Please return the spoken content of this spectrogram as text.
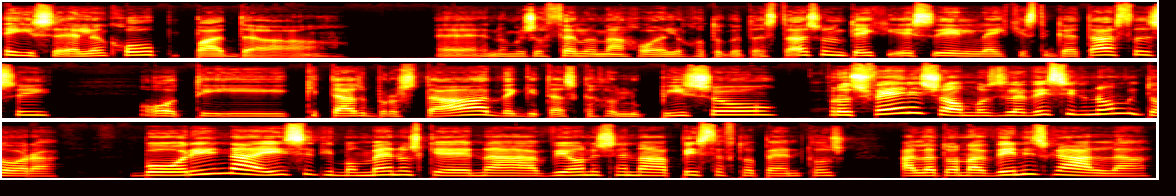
έχεις έλεγχο που πάντα ε, νομίζω θέλω να έχω έλεγχο των καταστάσεων, ότι εσύ ελέγχεις την κατάσταση, ότι κοιτάς μπροστά, δεν κοιτάς καθόλου πίσω. Προσφέρεις όμως, δηλαδή συγγνώμη τώρα, Μπορεί να είσαι τιμωμένος και να βιώνεις ένα απίστευτο πένθος, αλλά το να δίνεις γάλα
